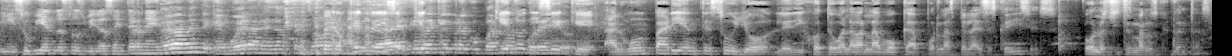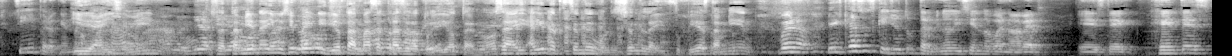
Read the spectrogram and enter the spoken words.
y subiendo estos videos a internet. Nuevamente que mueran esas personas. Pero ¿qué te dice? es que ¿Quién, no hay que preocuparnos quién no por dice ellos. que algún pariente suyo le dijo te voy a lavar la boca por las peladeces que dices? O los chistes malos que cuentas. Sí, pero que no. Y de ahí se viene, mames, ¿no? mira O sea, también hago- hay siempre hay un idiota más atrás del otro idiota, ¿no? O sea, hay, hay una cuestión de evolución de la estupidez también. Bueno, el caso es que YouTube terminó diciendo, bueno, a ver, este, gentes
